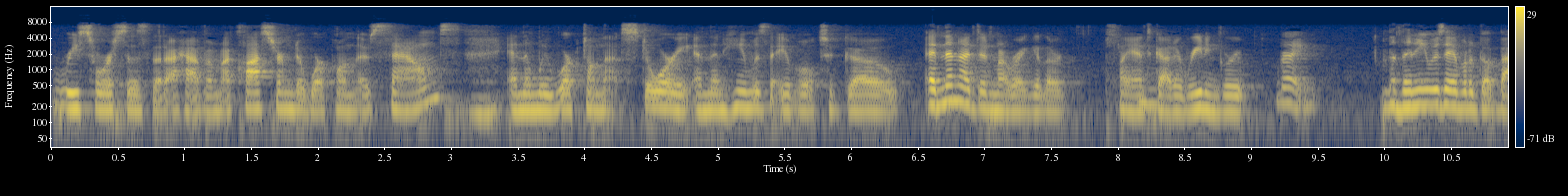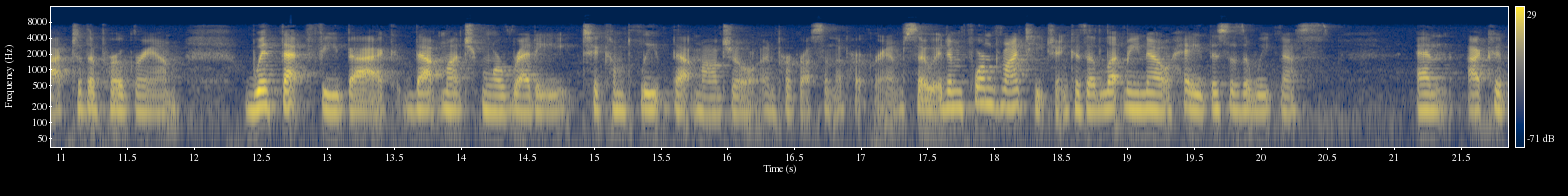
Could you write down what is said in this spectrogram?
resources that I have in my classroom to work on those sounds, mm-hmm. and then we worked on that story, and then he was able to go. And then I did my regular planned mm-hmm. guided reading group right. but then he was able to go back to the program with that feedback, that much more ready to complete that module and progress in the program. So it informed my teaching because it let me know, hey, this is a weakness, and I could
